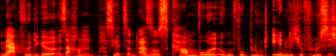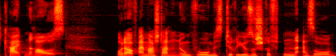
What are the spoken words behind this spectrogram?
merkwürdige Sachen passiert sind. Also es kamen wohl irgendwo blutähnliche Flüssigkeiten raus oder auf einmal standen irgendwo mysteriöse Schriften. Also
